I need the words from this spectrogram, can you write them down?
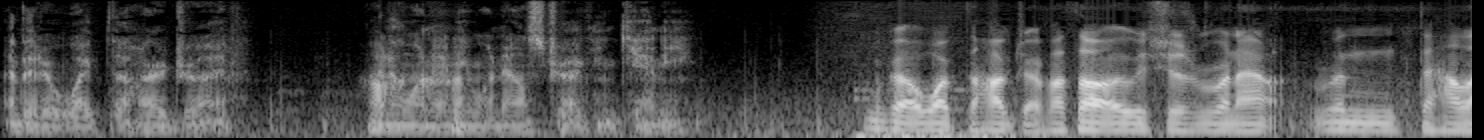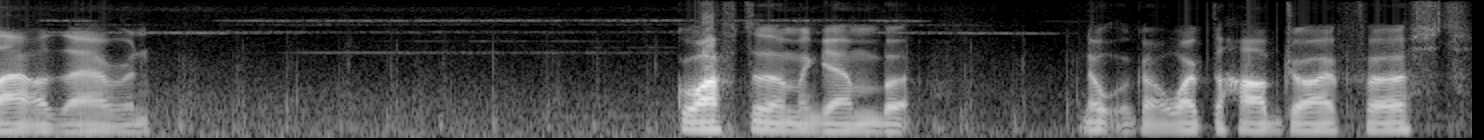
I better wipe the hard drive. I don't want anyone else tracking Kenney. we gotta wipe the hard drive. I thought it was just run out, run the hell out of there and go after them again, but nope, we gotta wipe the hard drive first.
